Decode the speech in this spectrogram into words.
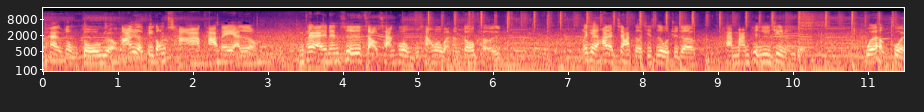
派这种都有，然后有提供茶啊、咖啡啊这种，你可以来这边吃早餐或午餐或晚上都可以。而且它的价格其实我觉得还蛮平易近人的，不会很贵。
